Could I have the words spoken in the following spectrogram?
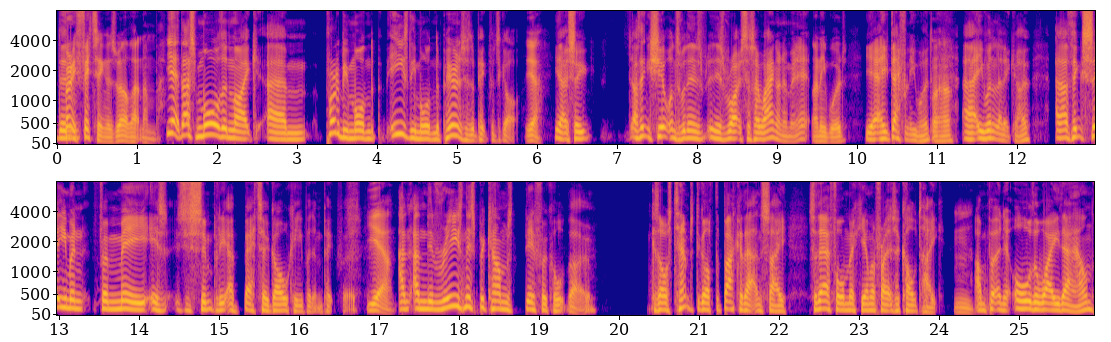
than Very fitting as well, that number. yeah, that's more than like um, probably more than easily more than appearances that Pickford's got. Yeah. You know, so I think Shilton's within his, in his rights to say, "Well, hang on a minute." And he would. Yeah, he definitely would. Uh-huh. Uh, he wouldn't let it go. And I think Seaman, for me, is is just simply a better goalkeeper than Pickford. Yeah. And and the reason this becomes difficult though, because I was tempted to go off the back of that and say, so therefore, Mickey, I'm afraid it's a cold take. Mm. I'm putting it all the way down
